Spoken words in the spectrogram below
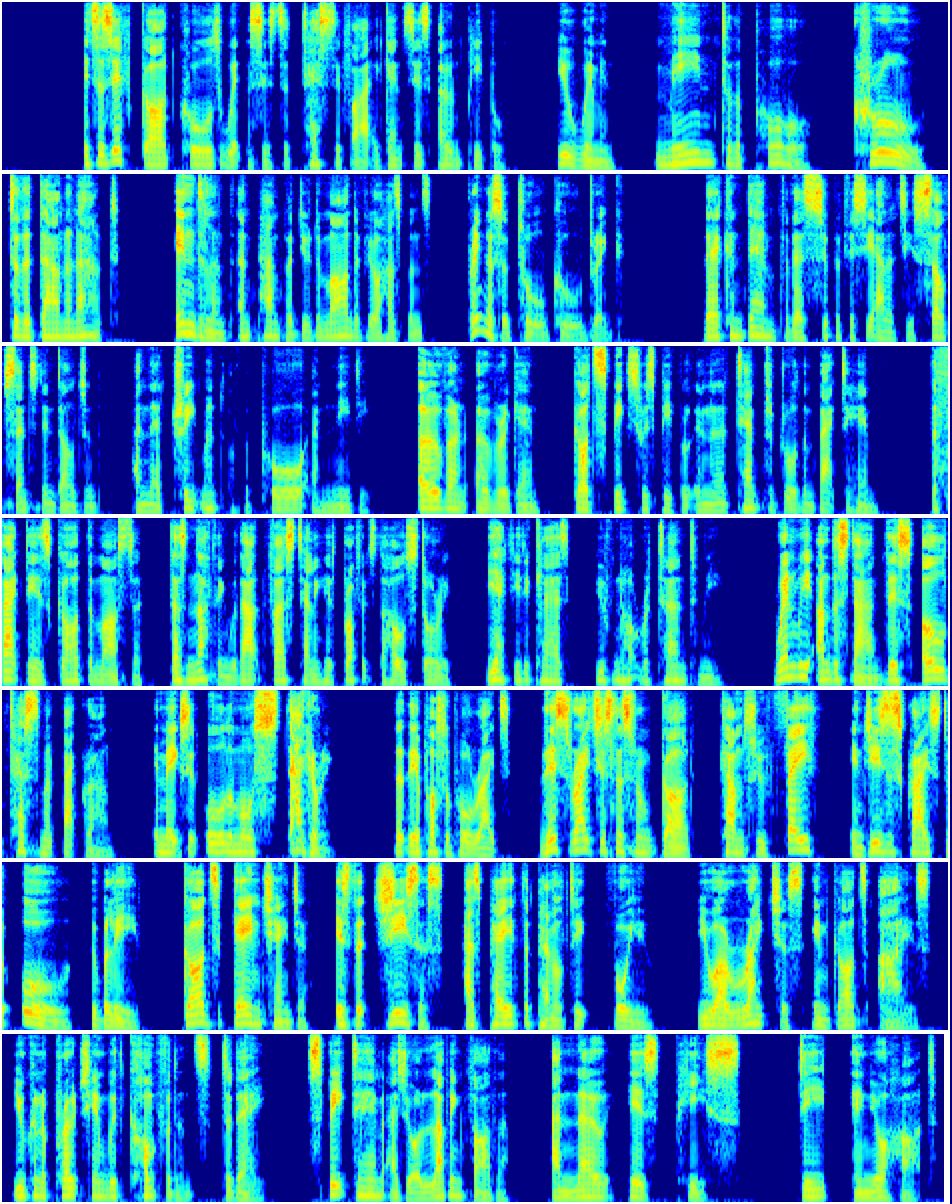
It's as if God calls witnesses to testify against his own people. You women, mean to the poor, cruel to the down and out, indolent and pampered, you demand of your husbands Bring us a tall, cool drink. They are condemned for their superficiality, self centered indulgence, and their treatment of the poor and needy. Over and over again, God speaks to his people in an attempt to draw them back to him. The fact is, God the Master does nothing without first telling his prophets the whole story. Yet he declares, You've not returned to me. When we understand this Old Testament background, it makes it all the more staggering that the Apostle Paul writes, this righteousness from God comes through faith in Jesus Christ to all who believe. God's game changer is that Jesus has paid the penalty for you. You are righteous in God's eyes. You can approach Him with confidence today. Speak to Him as your loving Father and know His peace deep in your heart.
